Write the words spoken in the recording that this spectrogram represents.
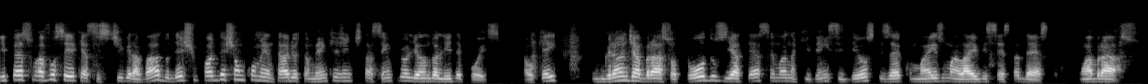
e peço a você que assistir gravado, deixe, pode deixar um comentário também, que a gente está sempre olhando ali depois, tá ok? Um grande abraço a todos e até a semana que vem, se Deus quiser, com mais uma live Sexta Destra. Um abraço.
